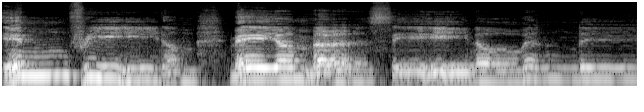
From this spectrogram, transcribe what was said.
in freedom may your mercy know and.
